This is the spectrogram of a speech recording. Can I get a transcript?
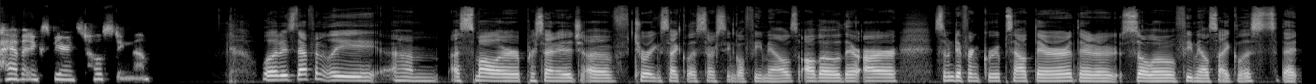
I haven't experienced hosting them. Well, it is definitely um, a smaller percentage of touring cyclists are single females, although there are some different groups out there that are solo female cyclists that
